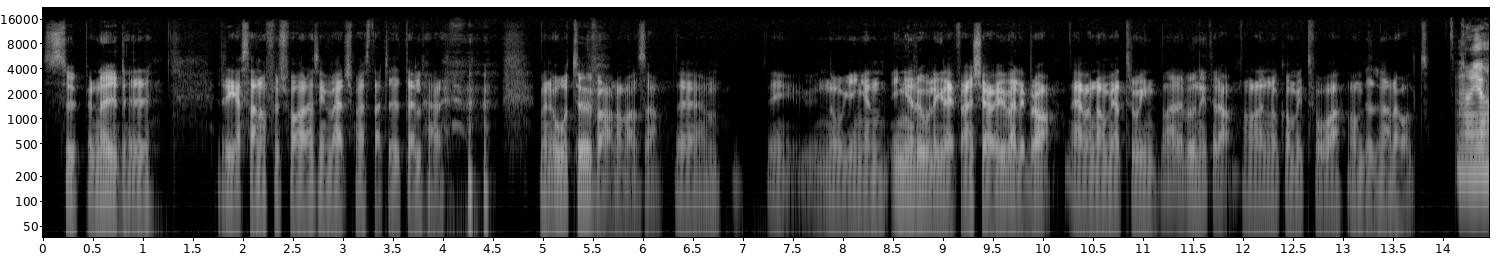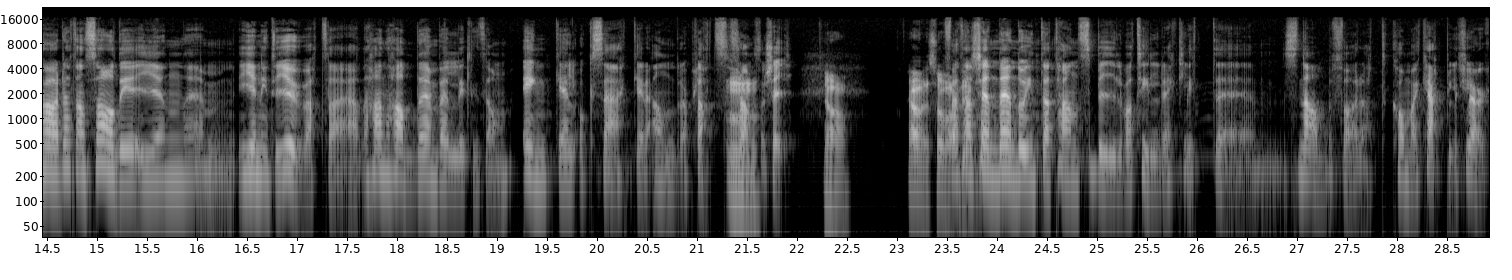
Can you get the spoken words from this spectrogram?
supernöjd i resan och försvara sin världsmästartitel här. Men otur för honom alltså. Det, det, är nog ingen, ingen rolig grej, för han kör ju väldigt bra, även om jag tror inte han hade vunnit idag. Han hade nog kommit tvåa om bilen hade hållit. Jag hörde att han sa det i en, i en intervju, att han hade en väldigt liksom, enkel och säker andra plats mm. framför sig. Ja. Ja, för att det. han kände ändå inte att hans bil var tillräckligt eh, snabb för att komma ikapp Leclerc.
